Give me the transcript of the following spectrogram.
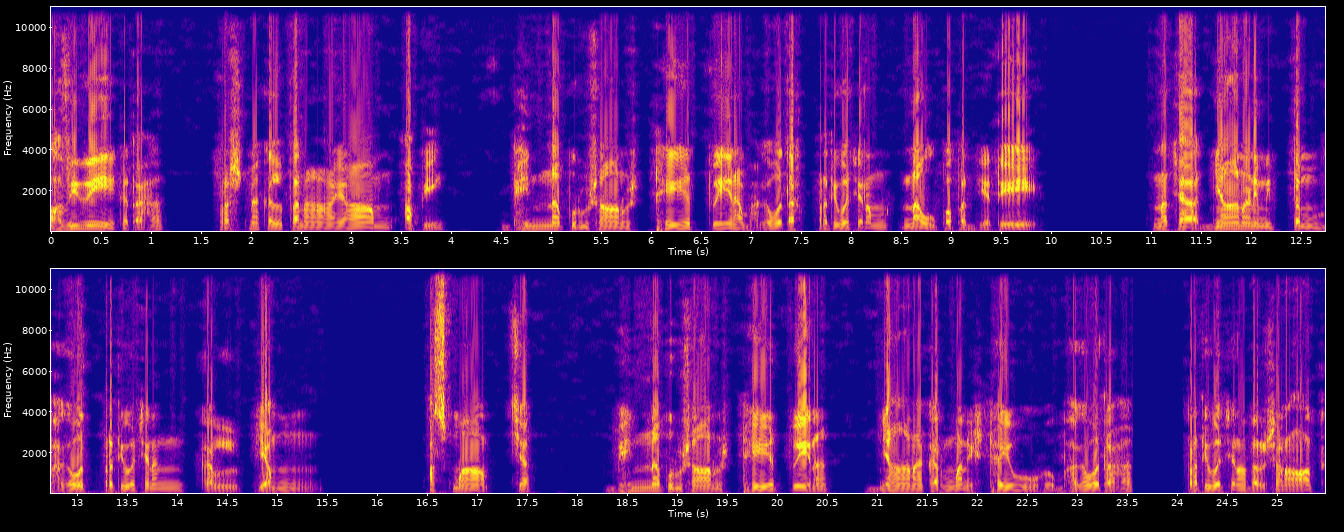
అవివేకతः ప్రశ్నకల్పనాయాम् అపి భిన్నపురుషానుష్ఠేయత్వేన భగవతः ప్రతివచనం న ఉపపద్యతే. న చ అజ్ఞాననిమిత్తం భగవత్ప్రతివచనం కల్ప్యం. అస్మాచ్చ భిన్నపురుషానుష్ఠేయత్వేన జ్ఞానకర్మనిష్టయో భగవత ప్రతివచనదర్శనాత్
